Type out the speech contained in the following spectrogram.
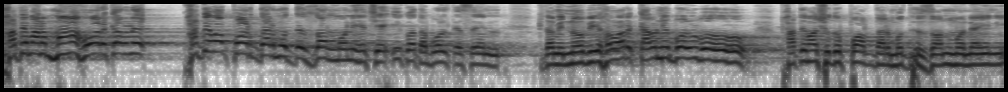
ফাতেমার মা হওয়ার কারণে, ফাতেমা পর্দার মধ্যে জন্ম নিয়েছে, এই কথা বলতেছেন। কিন্তু আমি নবী হওয়ার কারণে বলব, ফাতেমা শুধু পর্দার মধ্যে জন্ম নেয়নি।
